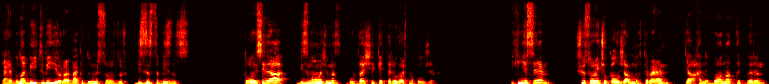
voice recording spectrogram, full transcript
Yani buna B2B diyorlar. Belki duymuşsunuzdur. Business to business. Dolayısıyla bizim amacımız burada şirketlere ulaşmak olacak. İkincisi şu soruyu çok alacağım muhtemelen. Ya hani bu anlattıkların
